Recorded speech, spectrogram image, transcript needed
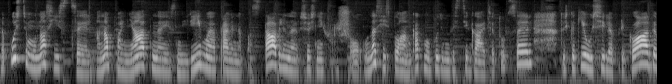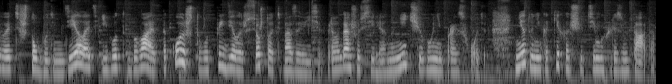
Допустим, у нас есть цель, она понятная, измеримая, правильно поставленная, все с ней хорошо. У нас есть план, как мы будем достигать эту цель, то есть какие усилия прикладывать, что будем делать. И вот бывает такое, что вот ты делаешь все, что от тебя зависит, прилагаешь усилия, но ничего не происходит. Нету никаких ощутимых результатов.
